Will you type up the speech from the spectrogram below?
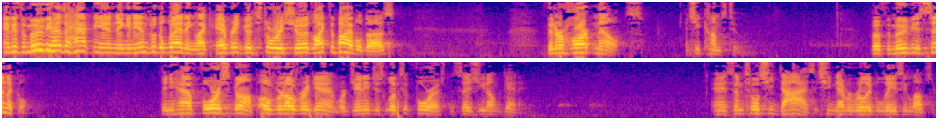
And if the movie has a happy ending and ends with a wedding, like every good story should, like the Bible does, then her heart melts and she comes to him. But if the movie is cynical, then you have Forrest Gump over and over again, where Jenny just looks at Forrest and says, You don't get it. And it's until she dies that she never really believes he loves her.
